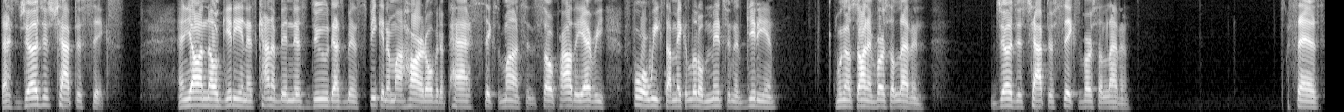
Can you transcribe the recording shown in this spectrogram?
That's Judges chapter 6. And y'all know Gideon has kind of been this dude that's been speaking in my heart over the past six months. And so, probably every four weeks, I make a little mention of Gideon. We're going to start in verse 11. Judges chapter 6, verse 11 says,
